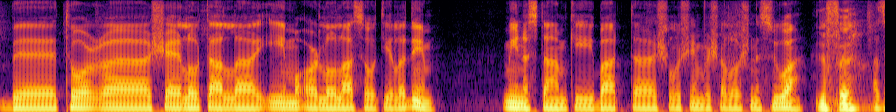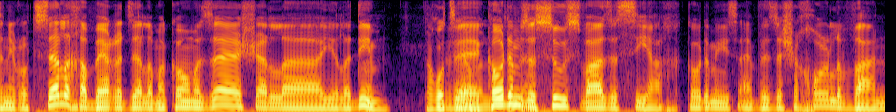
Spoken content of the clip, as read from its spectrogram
בתור uh, שאלות על uh, אם או לא לעשות ילדים. מן הסתם, כי היא בת uh, 33 נשואה. יפה. אז אני רוצה לחבר את זה למקום הזה של uh, ילדים. אתה רוצה, אבל... וקודם. זה סוס ואז זה שיח, קודם היא- וזה שחור לבן,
